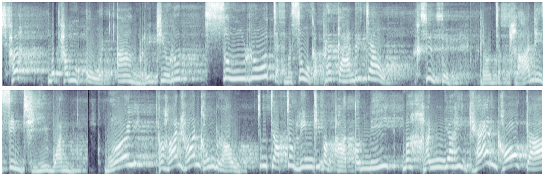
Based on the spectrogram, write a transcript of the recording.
เชอะมาทำอวดอ้างฤทธิรุษสู้รู้จักมาสู้กับพระการหรือเจ้า เราจะผลาญให้สิ้นชีวันเว้ยทหารหารของเราจงจับเจ้าลิงที่บังอาจตนนี้ มาหันยาให้แค้นคอกา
